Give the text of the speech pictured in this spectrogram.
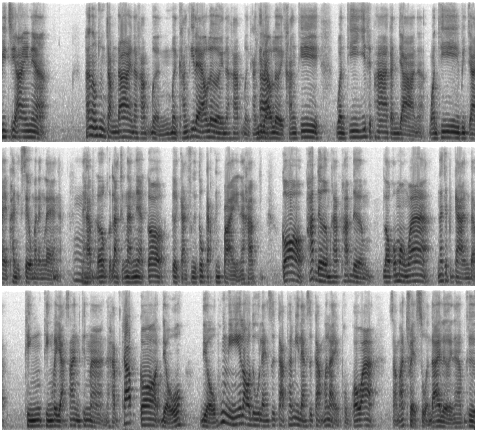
VGI เนี่ย ถ้านักลงทุนจำได้นะครับ เหมือนเหมือนครั้งที่แล้วเลยนะครับ เหมือนครั้งที่แล้วเลย ครั้งที่วันที่ 25 กันยาน่ะวันที่วิจัยพันิกเซลมาแรงๆอะนะครับแล้วหลังจากนั้นเนี่ยก็เกิดการฟื้นตัวกลับขึ้นไปนะครับ ก็ภาพเดิมครับ ภาพเดิมเราก็มองว่าน่าจะเป็นการแบบทิ้งทิ้งระยะสั้นขึ้นมานะครับครับ ก็เดี๋ยวเดี๋ยวพรุ่งนี้รอดูแรงซื้อกลับ ถ้ามีแรงซื้อกลับเมื่อไหร่ ผมก็ว่าสามารถเทรดสวนได้เลยนะครับ คือ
